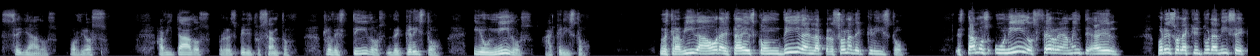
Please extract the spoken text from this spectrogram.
Sellados por Dios. Habitados por el Espíritu Santo. Revestidos de Cristo y unidos a Cristo. Nuestra vida ahora está escondida en la persona de Cristo. Estamos unidos férreamente a Él. Por eso la escritura dice,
